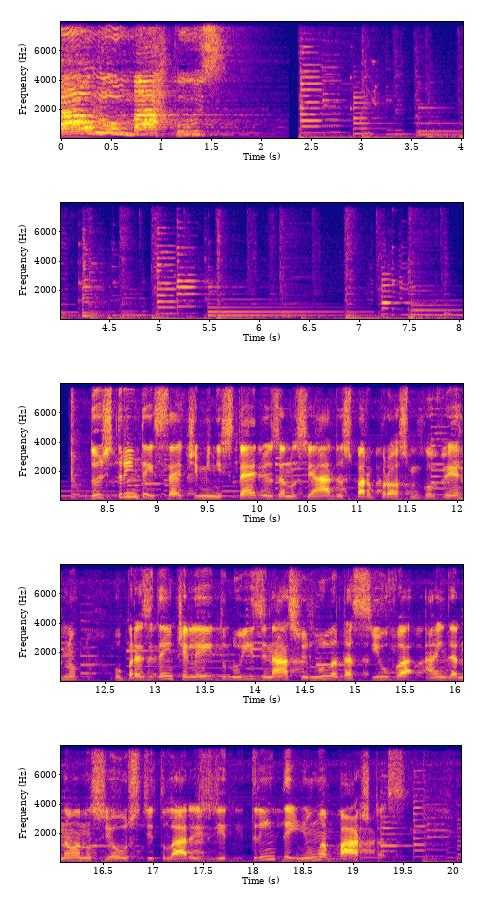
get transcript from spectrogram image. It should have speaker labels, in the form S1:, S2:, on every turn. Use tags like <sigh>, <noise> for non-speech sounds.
S1: Paulo Marcos.
S2: Dos 37 ministérios anunciados para o próximo governo, o presidente eleito Luiz Inácio Lula da Silva ainda não anunciou os titulares de 31 pastas.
